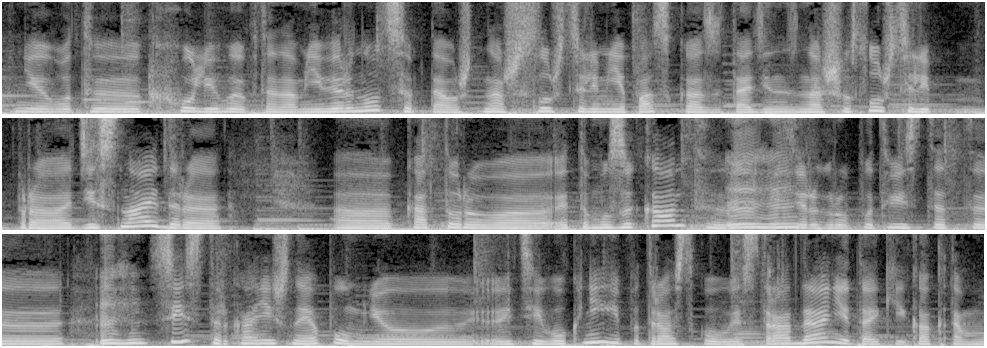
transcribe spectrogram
Никак мне вот э, к Холли Веб-то нам не вернуться, потому что наши слушатели мне подсказывают. Один из наших слушателей про Ди Снайдера, которого это музыкант, э, лидер группы Twisted э, Sister. Конечно, я помню эти его книги подростковые страдания, такие как там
